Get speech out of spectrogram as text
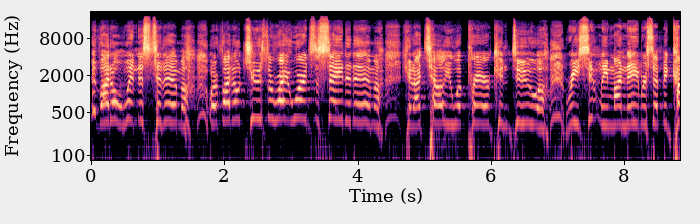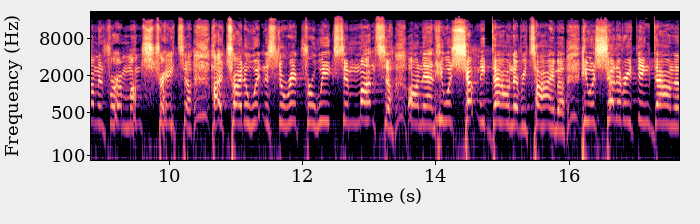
if I don't witness to them or if I don't choose the right words to say to them. Can I tell you what prayer can do? Uh, recently, my neighbors have been coming for a month straight. Uh, I tried to witness to Rick for weeks and months uh, on end. He would shut me down every time. He would shut everything down the,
